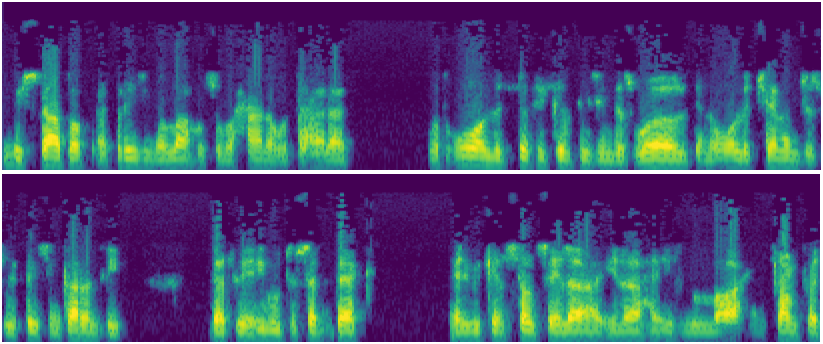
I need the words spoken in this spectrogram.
We start off by praising Allah subhanahu wa ta'ala with all the difficulties in this world and all the challenges we're facing currently, that we're able to sit back and we can still say La ilaha illallah in comfort.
